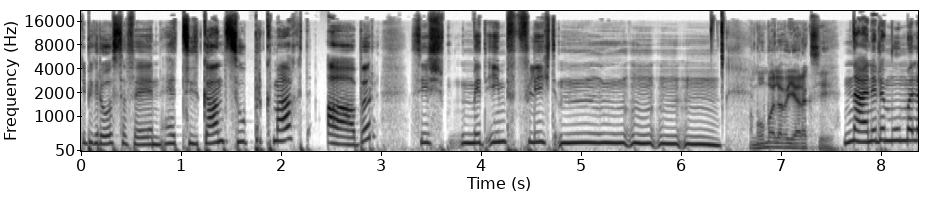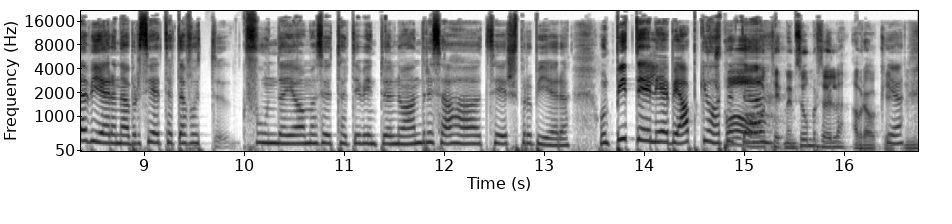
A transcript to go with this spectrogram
Ich bin grosser Fan. Hat sie ganz super gemacht, aber sie ist mit Impfpflicht. Mm, mm, mm, mm. Am Umlavieren gewesen. Nein, nicht am Umlavieren, aber sie hat halt einfach gefunden, ja, man sollte halt eventuell noch andere Sachen zuerst probieren. Und bitte, liebe Sport, Abgeordnete, hätte man im Sommer sollen, aber okay. Ja. Mhm.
